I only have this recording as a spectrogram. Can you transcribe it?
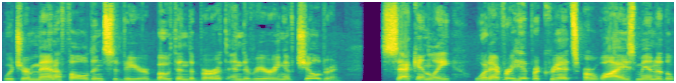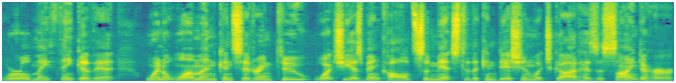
which are manifold and severe, both in the birth and the rearing of children. Secondly, whatever hypocrites or wise men of the world may think of it, when a woman, considering to what she has been called, submits to the condition which God has assigned to her,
